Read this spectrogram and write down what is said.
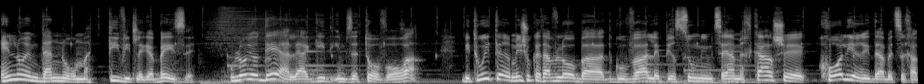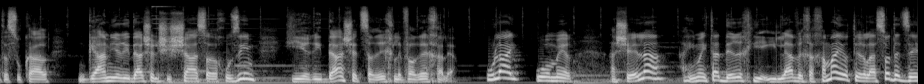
אין לו עמדה נורמטיבית לגבי זה. הוא לא יודע להגיד אם זה טוב או רע. בטוויטר מישהו כתב לו בתגובה לפרסום ממצאי המחקר שכל ירידה בצריכת הסוכר, גם ירידה של 16%, היא ירידה שצריך לברך עליה. אולי, הוא אומר. השאלה, האם הייתה דרך יעילה וחכמה יותר לעשות את זה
